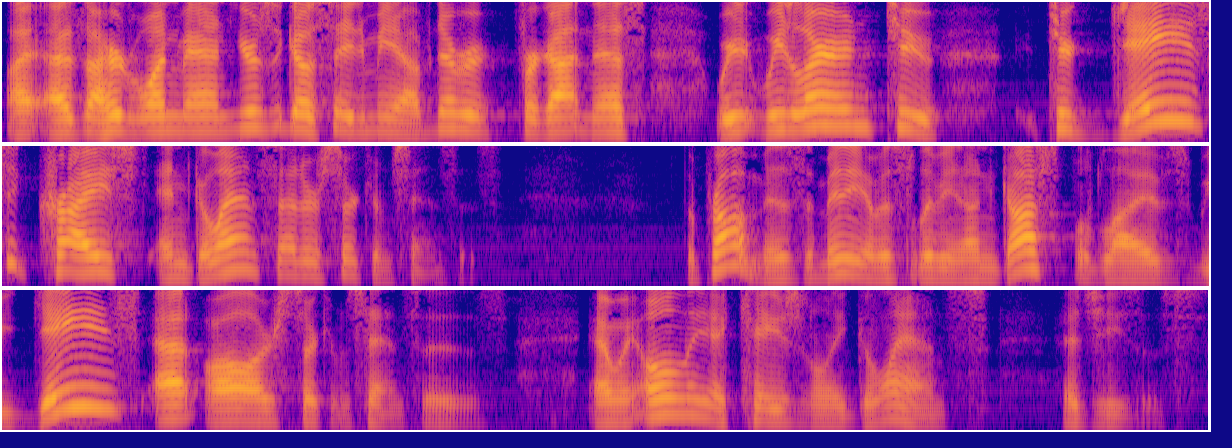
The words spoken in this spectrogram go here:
I, as I heard one man years ago say to me, I've never forgotten this. We, we learn to, to gaze at Christ and glance at our circumstances. The problem is that many of us living ungospeled lives, we gaze at all our circumstances and we only occasionally glance at Jesus.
